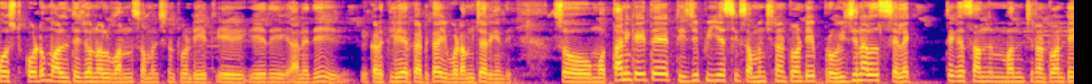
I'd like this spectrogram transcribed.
post code multi zonal one సంబంధించినటువంటి ఏది అనేది ఇక్కడ క్లియర్ కట్గా ఇవ్వడం జరిగింది. సో మొత్తానికైతే టీజీపీఎస్సికి సంబంధించినటువంటి ప్రొవిజనల్ సెలెక్ట్ కి సంబంధించినటువంటి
